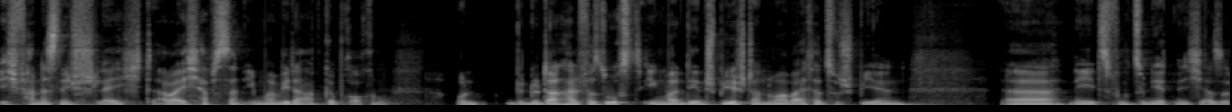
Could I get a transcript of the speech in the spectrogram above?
ich fand es nicht schlecht, aber ich habe es dann irgendwann wieder abgebrochen. Und wenn du dann halt versuchst, irgendwann den Spielstand nochmal weiterzuspielen, äh, nee, das funktioniert nicht. Also,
